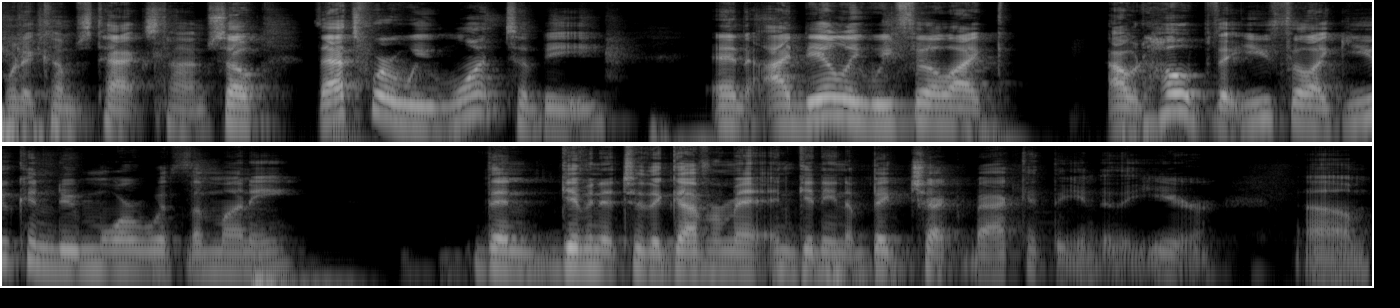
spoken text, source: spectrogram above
when it comes tax time. So that's where we want to be, and ideally, we feel like I would hope that you feel like you can do more with the money than giving it to the government and getting a big check back at the end of the year. Um,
